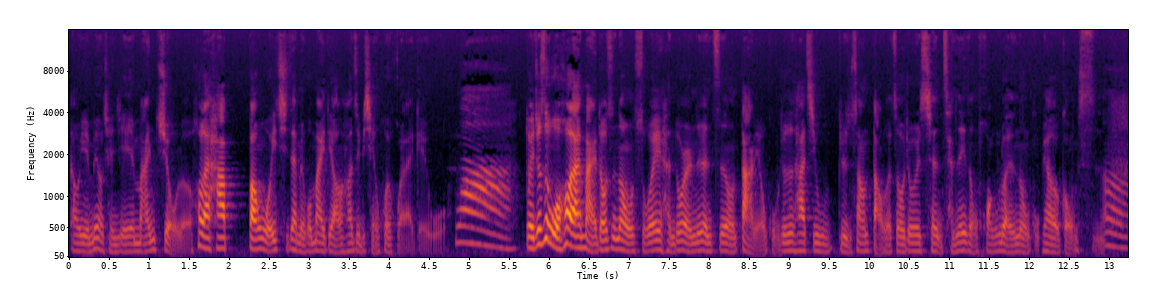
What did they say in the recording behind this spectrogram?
哦，也没有前几年，也蛮久了。后来他。帮我一起在美国卖掉，然后这笔钱汇回来给我。哇，对，就是我后来买的都是那种所谓很多人认知那种大牛股，就是它几乎基本上倒了之后就会产产生一种慌乱的那种股票的公司。嗯，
